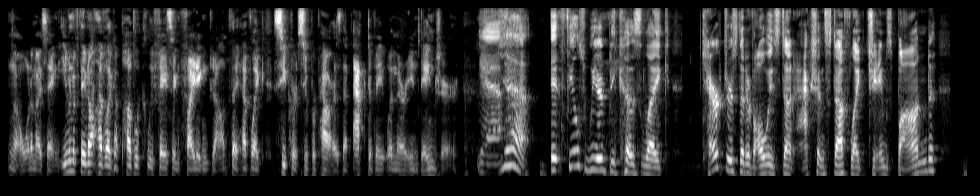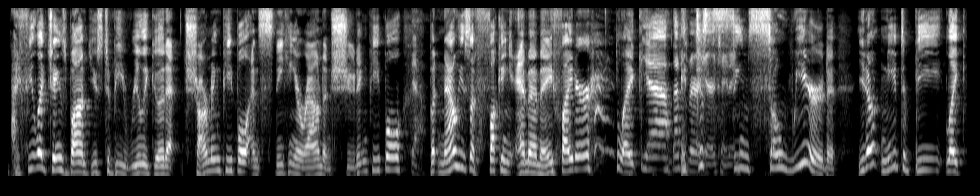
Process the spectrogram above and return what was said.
no, what am I saying? Even if they don't have like a publicly facing fighting job, they have like secret superpowers that activate when they're in danger. Yeah. Yeah, it feels weird because like characters that have always done action stuff like James Bond, I feel like James Bond used to be really good at charming people and sneaking around and shooting people, Yeah. but now he's a fucking MMA fighter. like Yeah, that's it very just irritating. seems so weird. You don't need to be like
